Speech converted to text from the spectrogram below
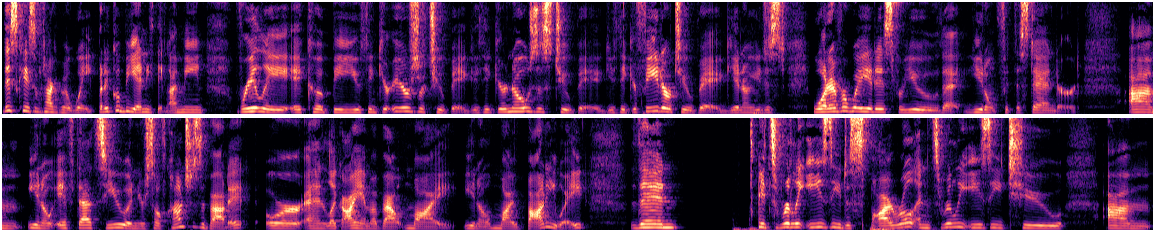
this case I'm talking about weight, but it could be anything. I mean, really it could be you think your ears are too big, you think your nose is too big, you think your feet are too big, you know, you just whatever way it is for you that you don't fit the standard. Um, you know, if that's you and you're self-conscious about it or and like I am about my, you know, my body weight, then it's really easy to spiral and it's really easy to um,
